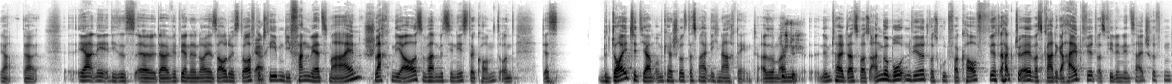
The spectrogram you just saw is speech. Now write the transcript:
Ja, da, ja, nee, dieses, äh, da wird wieder eine neue Sau durchs Dorf ja. getrieben, die fangen wir jetzt mal ein, schlachten die aus und warten, bis die nächste kommt. Und das bedeutet ja im Umkehrschluss, dass man halt nicht nachdenkt. Also man Richtig. nimmt halt das, was angeboten wird, was gut verkauft wird aktuell, was gerade gehypt wird, was viel in den Zeitschriften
